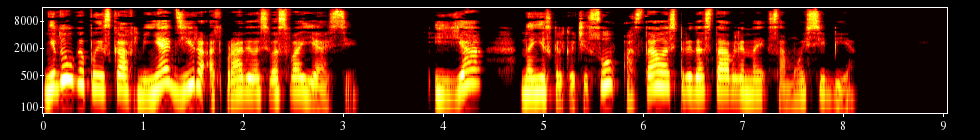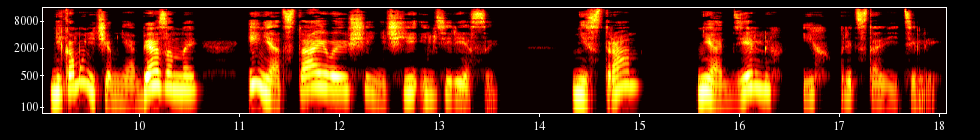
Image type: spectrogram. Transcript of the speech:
Недолго поискав меня, Дира отправилась во Свояси, и я на несколько часов осталась предоставленной самой себе. Никому ничем не обязанной и не отстаивающей ничьи интересы. Ни стран, ни отдельных их представителей.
